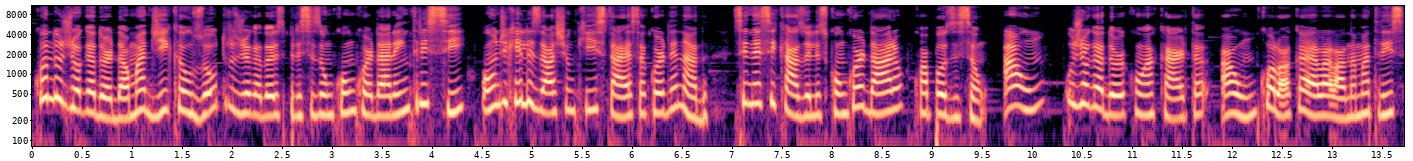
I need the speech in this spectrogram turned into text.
Quando o jogador dá uma dica, os outros jogadores precisam concordar entre si onde que eles acham que está essa coordenada. Se nesse caso eles concordaram com a posição A1, o jogador com a carta A1 coloca ela lá na matriz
